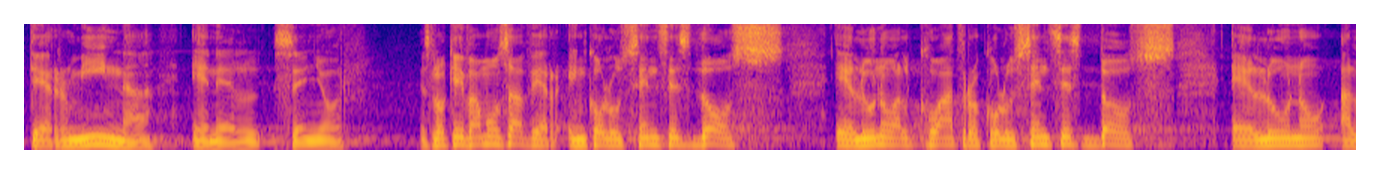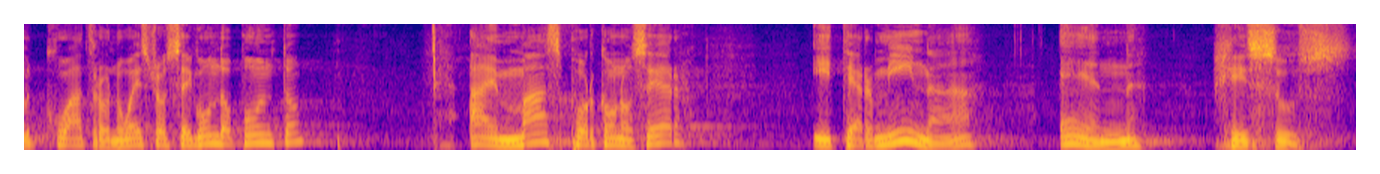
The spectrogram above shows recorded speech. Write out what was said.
termina en el Señor. Es lo que vamos a ver en Colosenses 2, el 1 al 4. Colosenses 2, el 1 al 4. Nuestro segundo punto, hay más por conocer y termina en Jesús.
